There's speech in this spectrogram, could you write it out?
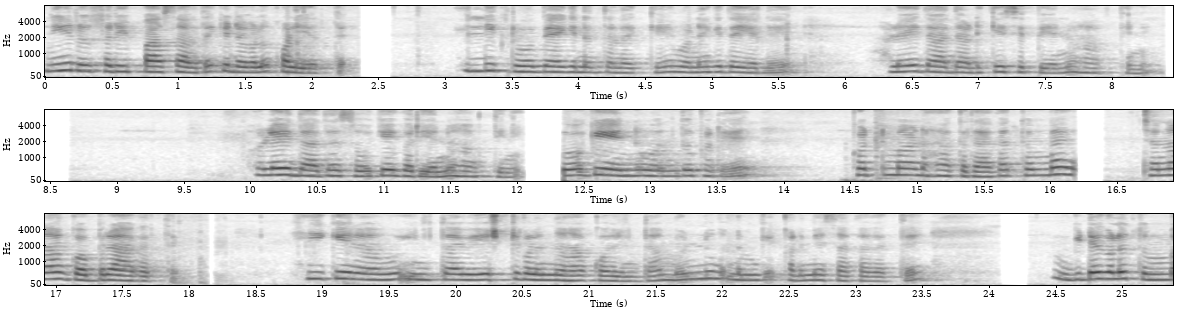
ನೀರು ಸರಿ ಪಾಸ್ ಆಗದೆ ಗಿಡಗಳು ಕೊಳೆಯುತ್ತೆ. ಇಲ್ಲಿ ಗ್ರೋ ಬ್ಯಾಗಿನ ತಳಕ್ಕೆ ಒಣಗಿದ ಎಲೆ ಹಳೆಯದಾದ ಅಡಿಕೆ ಸಿಪ್ಪೆಯನ್ನು ಹಾಕ್ತೀನಿ. ಹಳೆಯದಾದ ಸೋಗೆ ಗರಿಯನ್ನು ಹಾಕ್ತೀನಿ. ಸೋಗೆಯನ್ನು ಒಂದು ಕಡೆ ಕಟ್ ಮಾಡಿ ಹಾಕಿದಾಗ ತುಂಬ ಚೆನ್ನಾಗಿ ಗೊಬ್ಬರ ಆಗುತ್ತೆ. ಹೀಗೆ ನಾವು ಇಂಥ ವೇಸ್ಟ್ಗಳನ್ನು ಹಾಕೋದ್ರಿಂದ ಮಣ್ಣು ನಮಗೆ ಕಡಿಮೆ ಸಾಕಾಗತ್ತೆ. ಗಿಡಗಳು ತುಂಬ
